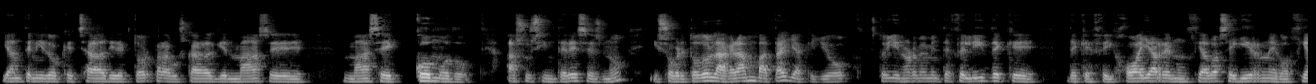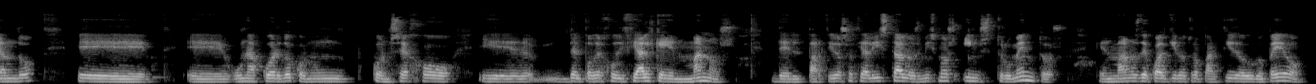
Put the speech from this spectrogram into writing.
y han tenido que echar al director para buscar a alguien más, eh, más eh, cómodo a sus intereses, ¿no? Y sobre todo la gran batalla que yo estoy enormemente feliz de que, de que Feijó haya renunciado a seguir negociando eh, eh, un acuerdo con un Consejo eh, del Poder Judicial que en manos del Partido Socialista los mismos instrumentos que en manos de cualquier otro partido europeo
